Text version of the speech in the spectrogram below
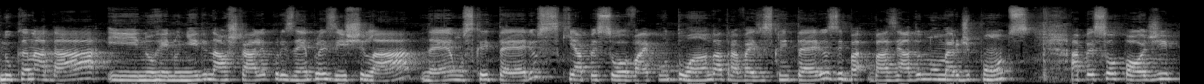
No Canadá e no Reino Unido e na Austrália, por exemplo, existe lá né, uns critérios que a pessoa vai pontuando através dos critérios e baseado no número de pontos, a pessoa pode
